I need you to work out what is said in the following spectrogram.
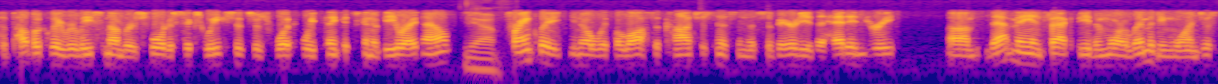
the publicly released number is four to six weeks, which is what we think it's going to be right now. Yeah. Frankly, you know, with the loss of consciousness and the severity of the head injury, um, that may in fact be the more limiting one, just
